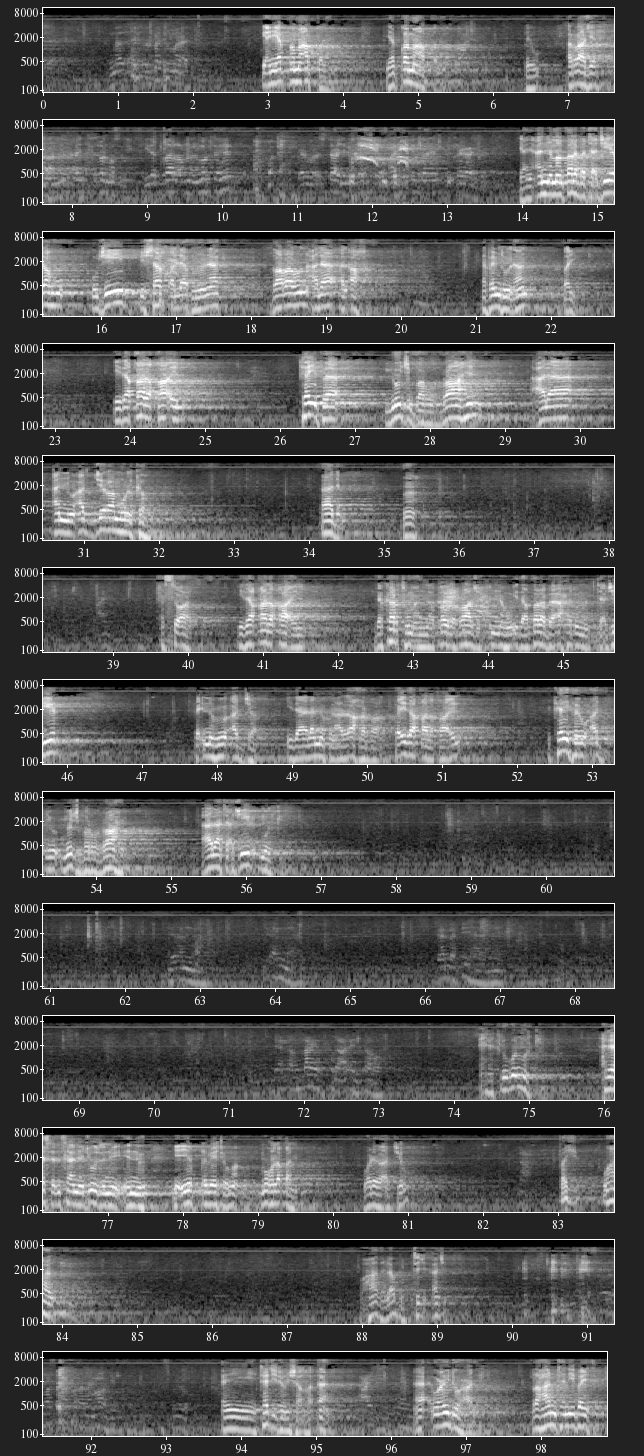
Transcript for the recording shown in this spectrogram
المثل ما يأجر يعني يبقى معطلا يبقى معطلا أيوه. الراجح. يعني أن من طلب تأجيره أجيب بشرط أن لا يكون هناك ضرر على الآخر. أفهمتم الآن؟ طيب. إذا قال قائل كيف يجبر الراهن على أن يؤجر ملكه؟ آدم. ها. السؤال. إذا قال قائل ذكرتم أن القول الراجح أنه إذا طلب أحد التأجير فإنه يؤجر إذا لم يكن على الآخر ضرر. فإذا قال قائل كيف يجبر الراهن على تأجير ملكه لأن لأن لأن فيها يعني لأنه لا يدخل عليه ضرر لكن يقول ملك هل الإنسان يجوز أنه, يبقي بيته مغلقا ولا يؤجره طيب وهذا وهذا لابد تجد أجل أي تجده إن شاء الله الآن. أ- أعيدها عليك. رهنتني بيتك.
